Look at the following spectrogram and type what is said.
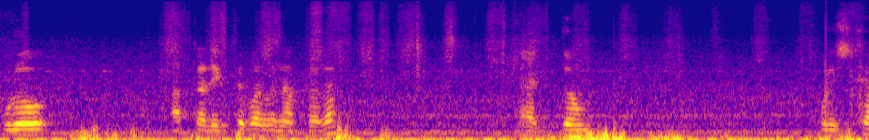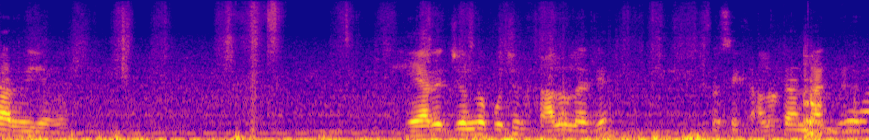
পুরো হাতটা দেখতে পারবেন আপনারা। একদম পরিষ্কার হয়ে যাবে। হেয়ারের জন্য প্রচুর কালো লাগে, তো সে কালোটা লাগবে না।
